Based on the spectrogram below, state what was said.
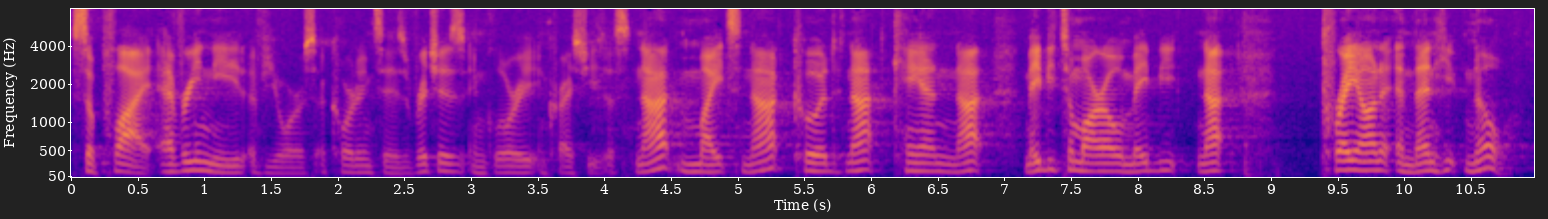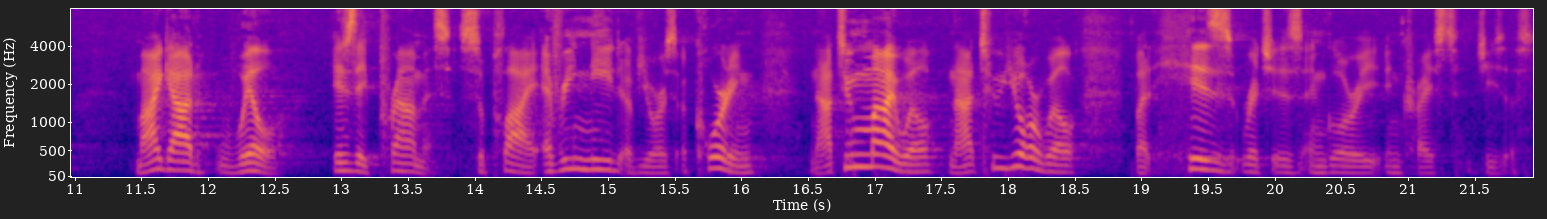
supply every need of yours according to his riches and glory in Christ Jesus. Not might, not could, not can, not maybe tomorrow, maybe not pray on it and then he. No. My God will it is a promise. Supply every need of yours according, not to my will, not to your will, but his riches and glory in Christ Jesus.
